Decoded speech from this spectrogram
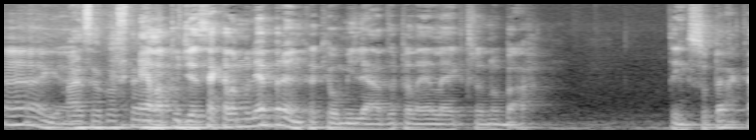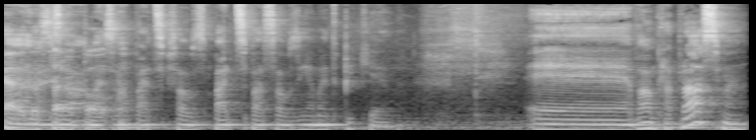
Ai, ai. Mas eu gostei. Ela podia ser aquela mulher branca que é humilhada pela Electra no bar. Tem super a cara Ah, da Sarah uma- mas Paulson. uma participação, participaçãozinha muito pequena. É, vamos pra próxima?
